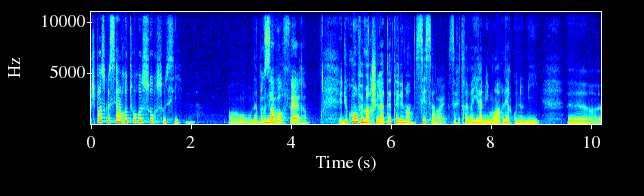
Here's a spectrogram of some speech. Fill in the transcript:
Je pense que c'est un retour aux sources aussi. Oh, on apprenait... Le savoir-faire. Et du coup, on fait marcher la tête et les mains. C'est ça. Ça fait travailler la mémoire, l'ergonomie. Euh,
